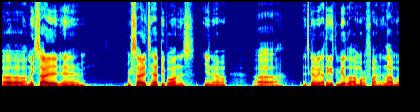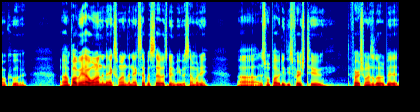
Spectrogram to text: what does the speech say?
Uh, I'm excited and I'm excited to have people on this. You know, uh, it's gonna be. I think it's gonna be a lot more fun, a lot more cooler. Um, probably gonna have one on the next one. The next episode is gonna be with somebody. Uh, want to probably do these first two. The first one is a little bit,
